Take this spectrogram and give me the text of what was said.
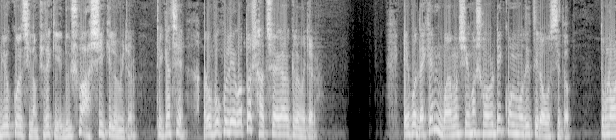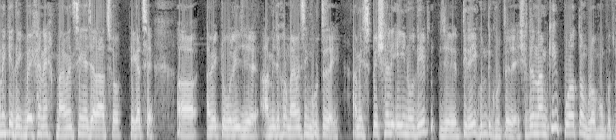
বিয়োগ করেছিলাম? সেটা কি? দুশো আশি কিলোমিটার। ঠিক আছে? আর উপকূলীয় কত সাতশো এগারো কিলোমিটার। এরপর দেখেন ময়মনসিংহ শহরটি কোন নদীর তীরে অবস্থিত? তোমরা অনেকে দেখবে এখানে ময়মনসিংহে যারা আছো, ঠিক আছে? আমি একটু বলি যে আমি যখন ময়মনসিংহ ঘুরতে যাই, আমি স্পেশালি এই নদীর যে তীরেই ঘুরতে ঘুরতে যাই, সেটার নাম কি? পুরাতন ব্রহ্মপুত্র,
